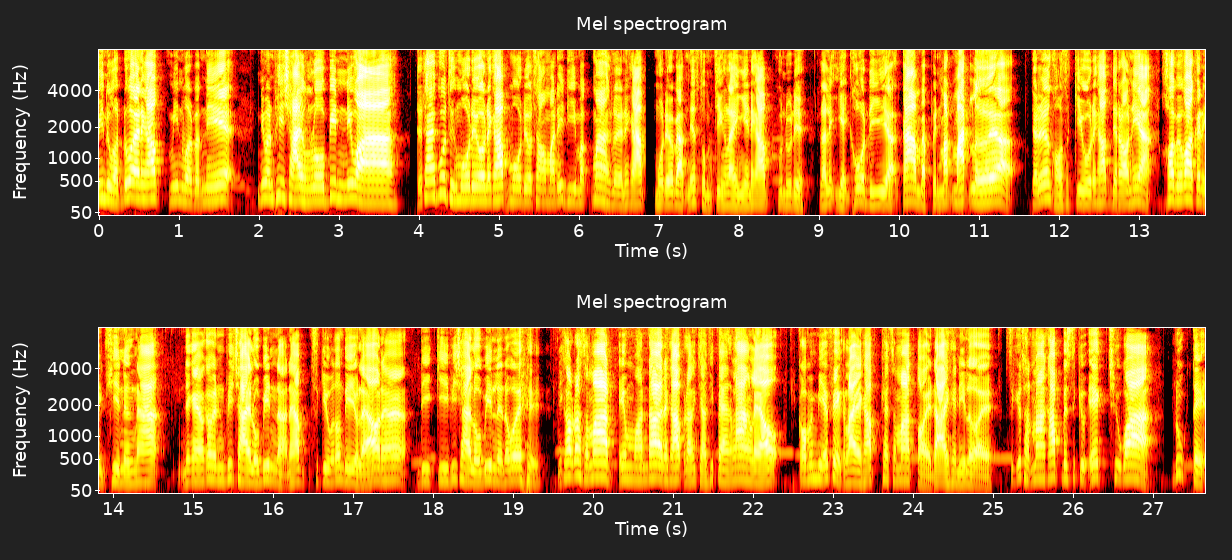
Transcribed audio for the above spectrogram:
มีหนวดด้วยนะครับมีหนวดแบบนี้ นี่มันพี่ชายของโรบินนี่ว่าแต่ถ้าพูดถึงโมเดลนะครับโมเดลทำออกมาได้ดีมากๆเลยนะครับโมเดลแบบนี้สมจริงอะไรอย่างงี้นะครับคุณดูดิรายละเอียดโคตรดีอะกล้ามแบบเป็นมัดๆเลยอะแต่เรื่องของสกิลนะครับเดี๋ยวเราเนี่ยเข้าไปว่ากันอีกทีหนึ่งนะฮะ ยังไงมันก็เป็นพี่ชายโรบินอะนะครับสกิลมันต้องดีอยู่แล้วนะฮะดีกรีพี่ชายโรบินเลยนะเว้ยนี่ครับเราสามารถ M1 ได้นะครับหลังจากที่แปลงร่างแล้ว ก็ไม่มีเอฟเฟกต์อะไรครับแค่สามารถต่อยได้แค่นี้เลยสกิลถัดมาครับเป็นสกิล X ชื่อว่าลูกเตะ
